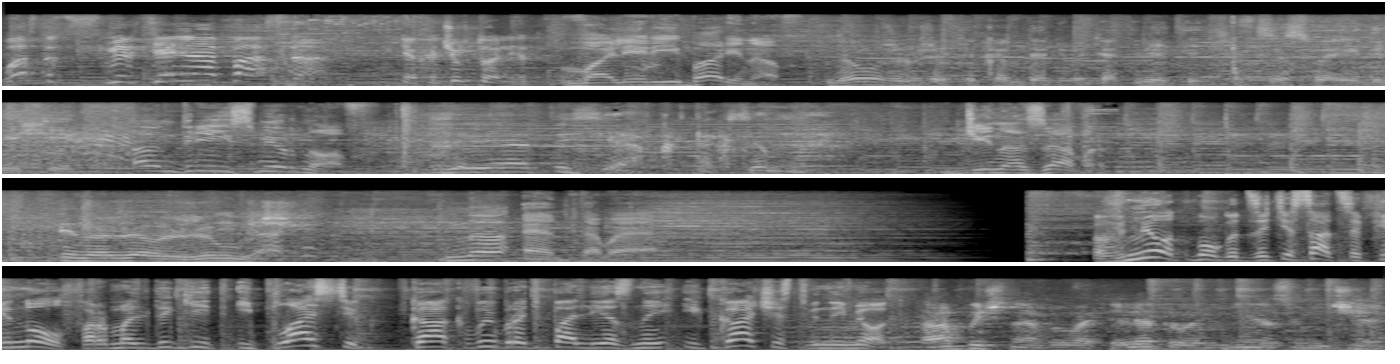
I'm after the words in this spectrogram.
У вас тут смертельно опасно. Я хочу в туалет. Валерий Баринов, Должен же ты когда-нибудь ответить за свои грехи. Андрей Смирнов, Зря ты, Сявка, так со мной. Динозавр Динозавр живучий. на НТВ. В мед могут затесаться фенол, формальдегид и пластик. Как выбрать полезный и качественный мед? А обычный обыватель этого не замечает.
